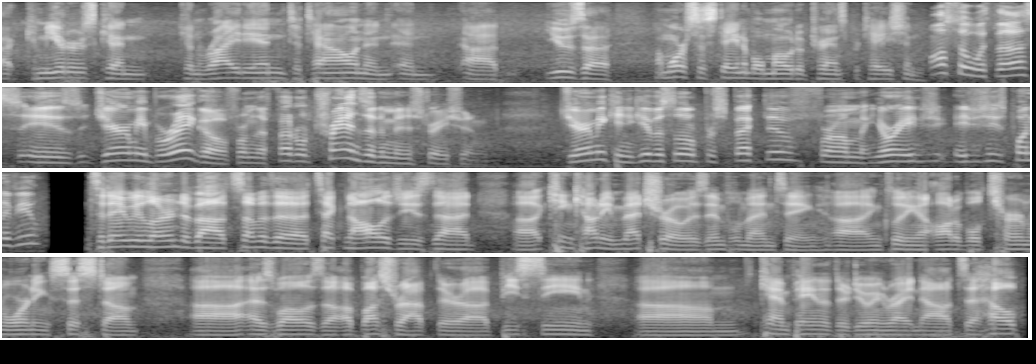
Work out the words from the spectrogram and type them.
uh, commuters can, can ride into town and, and uh, use a, a more sustainable mode of transportation. Also with us is Jeremy Borrego from the Federal Transit Administration. Jeremy, can you give us a little perspective from your agency's point of view? Today we learned about some of the technologies that uh, King County Metro is implementing, uh, including an audible turn warning system, uh, as well as a, a bus wrap, their uh, Be Seen um, campaign that they're doing right now to help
